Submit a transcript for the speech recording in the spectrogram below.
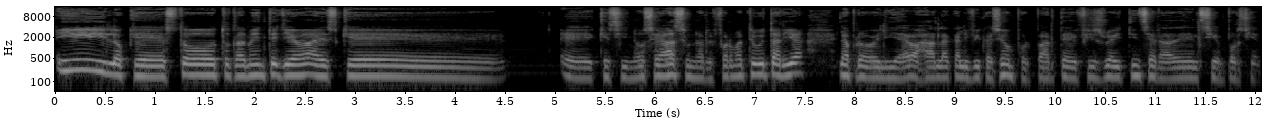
y lo que esto totalmente lleva es que eh, que si no se hace una reforma tributaria, la probabilidad de bajar la calificación por parte de Fitch Rating será del 100%.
